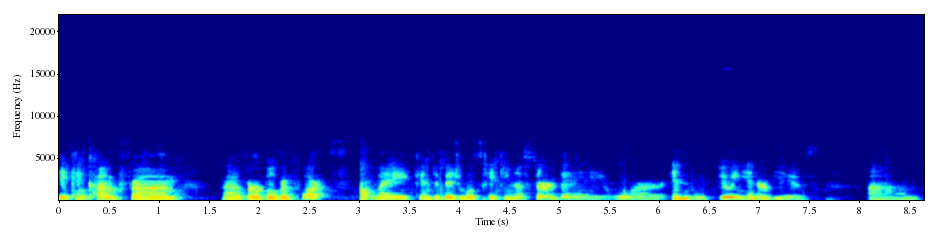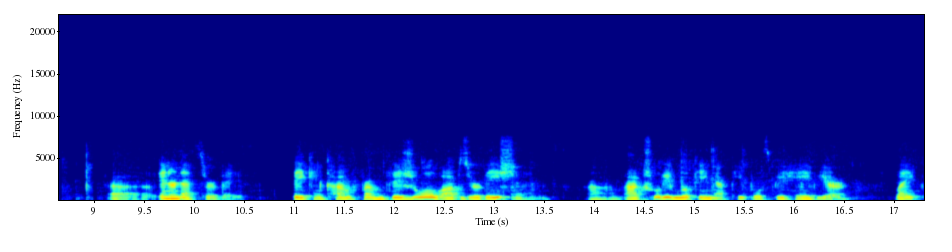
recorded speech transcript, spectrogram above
It can come from uh, verbal reports, like individuals taking a survey or in doing interviews, um, uh, internet surveys. They can come from visual observations, um, actually looking at people's behavior, like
